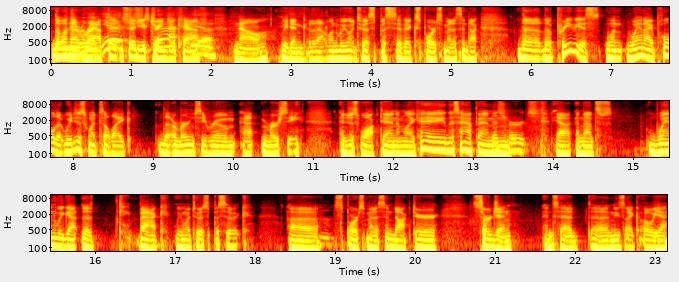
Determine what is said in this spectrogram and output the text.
the one that were like, wrapped "Yeah, it and said you strained your calf." Yeah. No, we didn't go to that one. We went to a specific sports medicine doc. The the previous when when I pulled it, we just went to like the emergency room at Mercy and just walked in. I'm like, hey, this happened. This and hurts. yeah, and that's when we got the came back. We went to a specific uh, sports medicine doctor, surgeon, and said, uh, and he's like, oh yeah,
